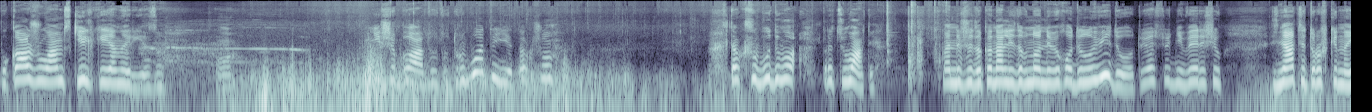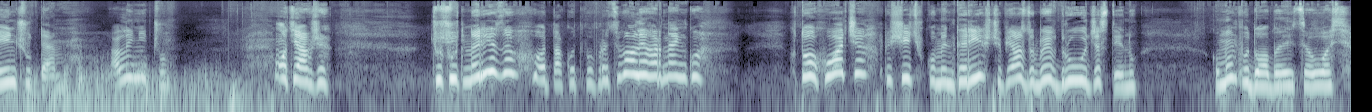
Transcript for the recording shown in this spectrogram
покажу вам, скільки я нарізав. О. Мені ще багато тут роботи є, так що, так що будемо працювати. У мене вже на каналі давно не виходило відео, то я сьогодні вирішив зняти трошки на іншу тему. Але нічого. От я вже чуть-чуть нарізав, отак от попрацювали гарненько. Хто хоче, пишіть в коментарі, щоб я зробив другу частину. Кому подобається ось.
